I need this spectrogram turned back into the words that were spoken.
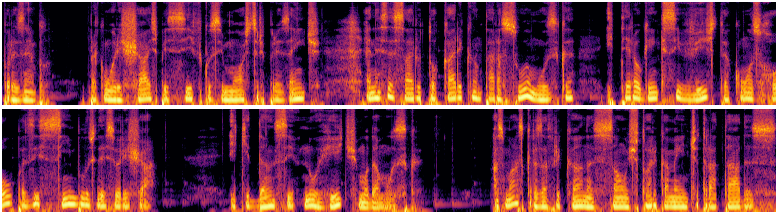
Por exemplo, para que um orixá específico se mostre presente, é necessário tocar e cantar a sua música e ter alguém que se vista com as roupas e símbolos desse orixá e que dance no ritmo da música. As máscaras africanas são historicamente tratadas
